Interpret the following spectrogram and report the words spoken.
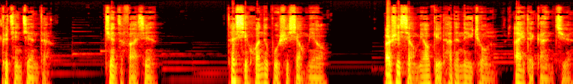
可渐渐的，娟子发现，她喜欢的不是小喵，而是小喵给她的那种爱的感觉。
